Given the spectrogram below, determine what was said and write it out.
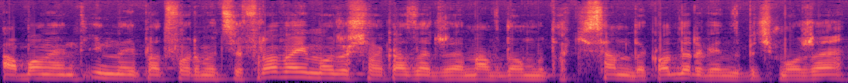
abonent innej platformy cyfrowej może się okazać, że ma w domu taki sam dekoder, więc być może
